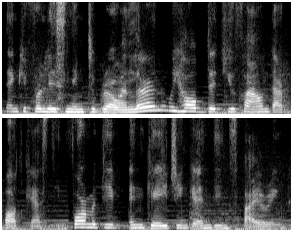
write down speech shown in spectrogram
Thank you for listening to Grow and Learn. We hope that you found our podcast informative, engaging, and inspiring.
